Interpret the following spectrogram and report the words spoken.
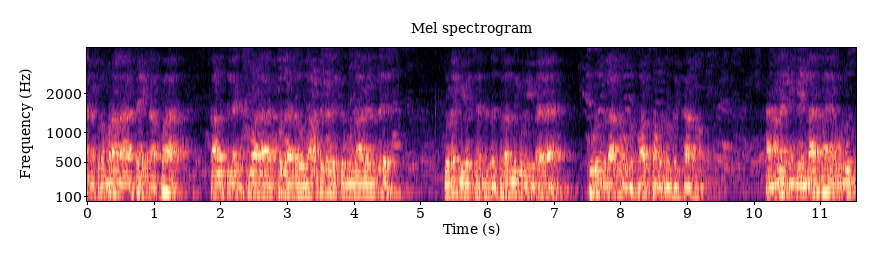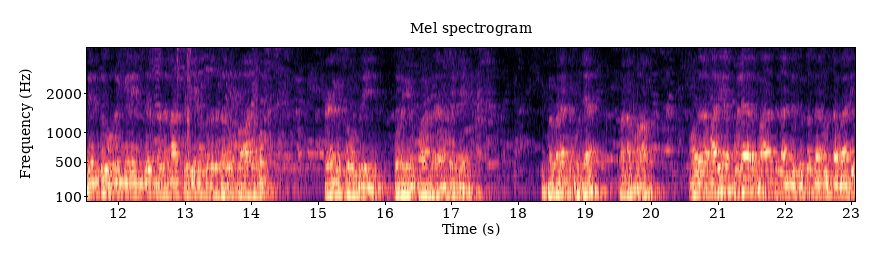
எனக்கு ரொம்ப நாள் ஆசை. எங்கள் அப்பா காலத்தில் சுமார் முப்பது அறுபது ஆண்டுகளுக்கு முன்னாலிருந்து தொடங்கி வச்சிருந்த சிறந்த சிறந்தகுடி மேலே கூடுதலான ஒரு பாசம் வர்றதுக்கு காரணம். அதனால் நீங்கள் எல்லாருமே ஒன்று சேர்ந்து ஒருங்கிணைந்து இதெல்லாம் செய்யணுங்கிறது ரொம்ப ஆர்வம். அழகு சோன்றி தொடங்கியிருப்பாங்கிற நம்பிக்கை இப்போ விளக்கு பூஜை பண்ண போகிறோம் முதல்ல மாதிரியே பிள்ளையார் பாதத்தில் அஞ்சு சுட்டு தண்ணி மாதிரி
